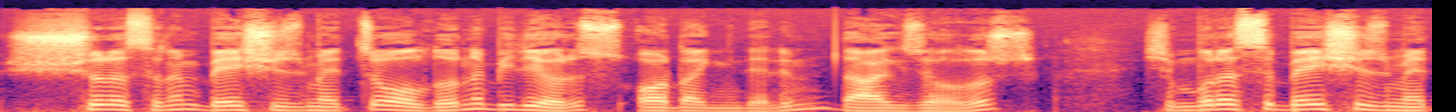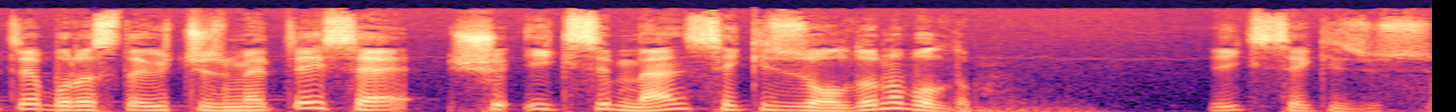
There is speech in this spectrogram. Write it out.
Şurasının 500 metre olduğunu biliyoruz. Oradan gidelim. Daha güzel olur. Şimdi burası 500 metre, burası da 300 metre ise şu x'in ben 800 olduğunu buldum. x 800.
